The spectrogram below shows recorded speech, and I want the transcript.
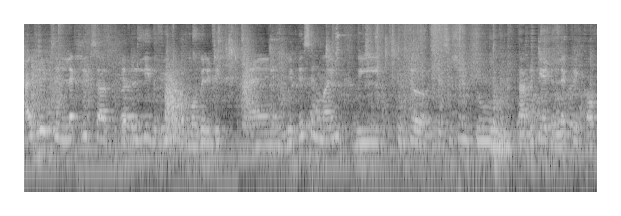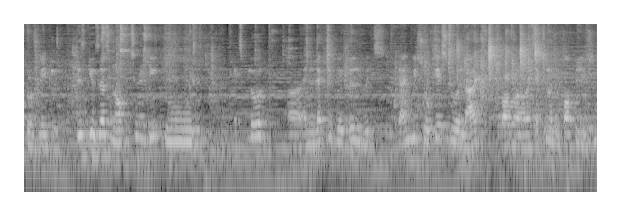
Hybrids and electrics are definitely the future of mobility and with this in mind we took the decision to fabricate electric off-road vehicle. This gives us an opportunity to explore uh, an electric vehicle which can be showcased to a large uh, section of the population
